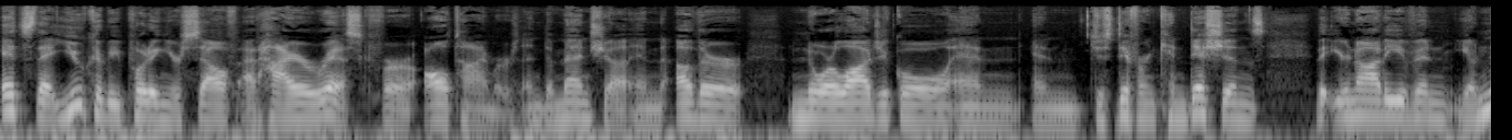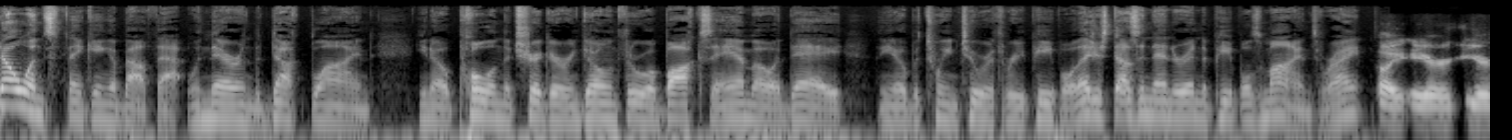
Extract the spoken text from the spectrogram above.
It's that you could be putting yourself at higher risk for Alzheimer's and dementia and other neurological and and just different conditions that you're not even you know no one's thinking about that when they're in the duck blind you know, pulling the trigger and going through a box of ammo a day, you know, between two or three people. That just doesn't enter into people's minds, right? Oh, you're you're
